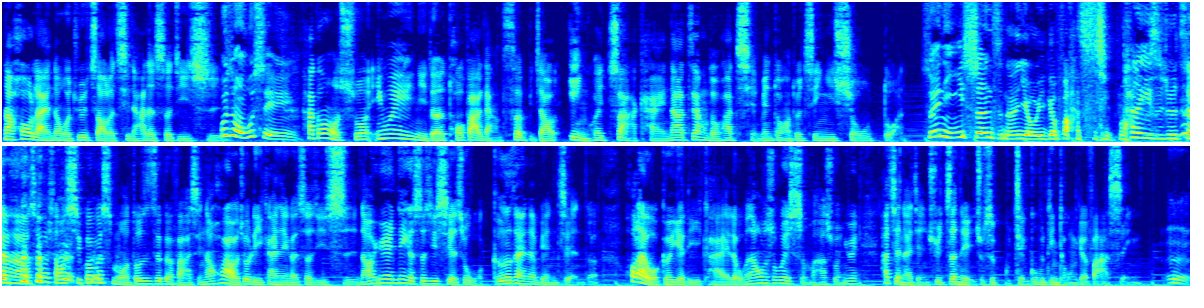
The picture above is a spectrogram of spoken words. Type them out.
那后来呢，我就去找了其他的设计师。为什么不行？他跟我说，因为你的头发两侧比较硬，会炸开，那这样的话前面通常就建议修短。所以你一生只能有一个发型？他的意思就是这样啊，所以我想要奇怪为什么我都是这个发型。然后后来我就离开那个设计师，然后因为那个设计师也是我哥在那边剪的，后来我哥也离开了。我跟他说为什么，他说因为他剪来剪去，真的也就是剪固定同一个发型。嗯，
